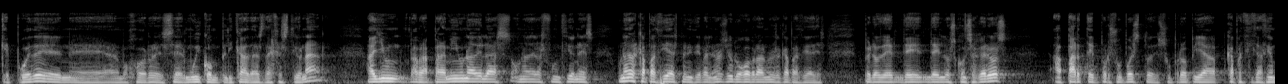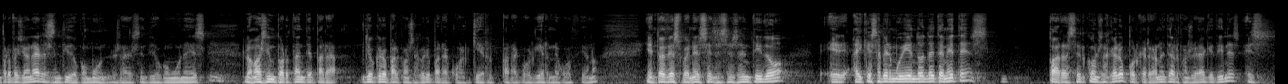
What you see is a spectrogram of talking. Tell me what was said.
que pueden eh, a lo mejor ser muy complicadas de gestionar. Hay un, para, mí una de, las, una de las funciones, una de las capacidades principales, no sé si luego habrá de capacidades, pero de los consejeros aparte, por supuesto, de su propia capacitación profesional, el sentido común. O sea, el sentido común es lo más importante para, yo creo, para el consejero y para cualquier, para cualquier negocio. ¿no? Y entonces, pues, en, ese, ese sentido, eh, hay que saber muy bien dónde te metes para ser consejero, porque realmente la responsabilidad que tienes es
